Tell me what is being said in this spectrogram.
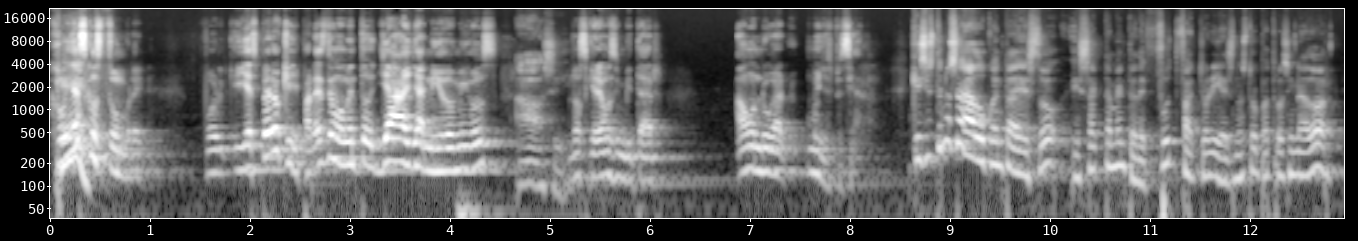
como ya es costumbre, porque- y espero que para este momento ya hayan ido, amigos, Ah, sí. los queremos invitar a un lugar muy especial. Que si usted no se ha dado cuenta de esto, exactamente, The Food Factory es nuestro patrocinador.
